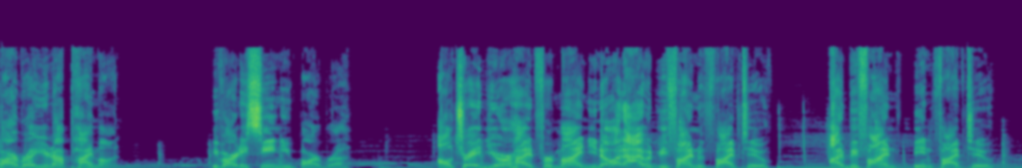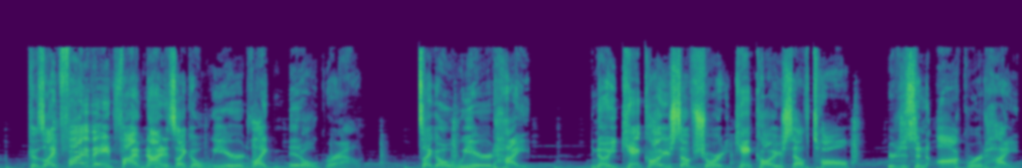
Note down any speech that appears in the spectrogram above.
Barbara, you're not Paimon. We've already seen you, Barbara. I'll trade your height for mine. You know what? I would be fine with 5'2". I'd be fine being 5'2". Because like 5'8", 5'9", is like a weird like middle ground. It's like a weird height. You know, you can't call yourself short. You can't call yourself tall. You're just an awkward height.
